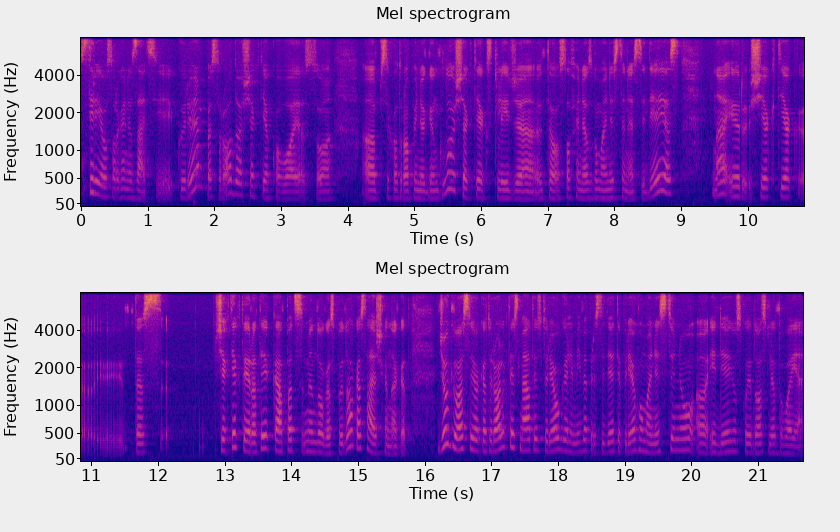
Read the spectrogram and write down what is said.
Sirijos organizacijai, kuri pasirodo šiek tiek kovoja su psichotropiniu ginklu, šiek tiek skleidžia teosofinės humanistinės idėjas. Na ir šiek tiek tas Šiek tiek tai yra tai, ką pats Mindaugas Puidokas aiškina, kad džiaugiuosi, jog 14 metais turėjau galimybę prisidėti prie humanistinių idėjų sklaidos Lietuvoje.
